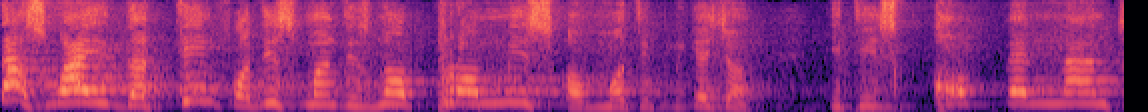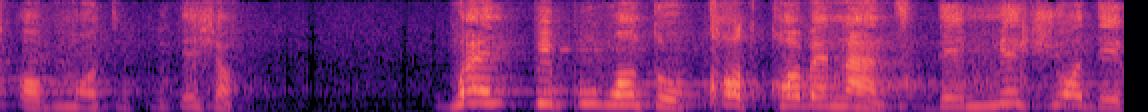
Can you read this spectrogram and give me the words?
That's why the theme for this month is not promise of multiplication. It is covenant of multiplication. When people want to cut covenant, they make sure they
